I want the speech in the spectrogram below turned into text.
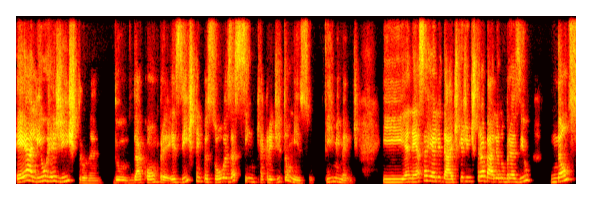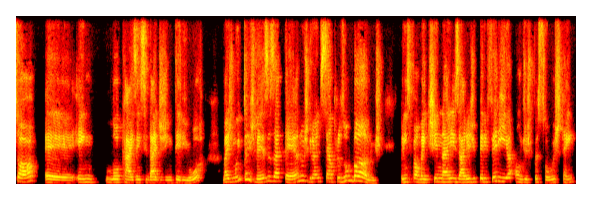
é ali o registro né, do, da compra. Existem pessoas assim, que acreditam nisso firmemente. E é nessa realidade que a gente trabalha no Brasil, não só é, em locais, em cidades de interior, mas muitas vezes até nos grandes centros urbanos, principalmente nas áreas de periferia, onde as pessoas têm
